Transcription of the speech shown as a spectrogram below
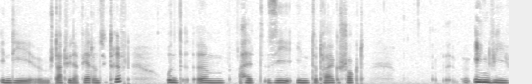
in die ähm, Stadt wieder fährt und sie trifft und ähm, halt sie ihn total geschockt äh, irgendwie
